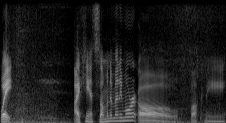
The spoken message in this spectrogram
Wait. I can't summon him anymore? Oh, fuck me.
